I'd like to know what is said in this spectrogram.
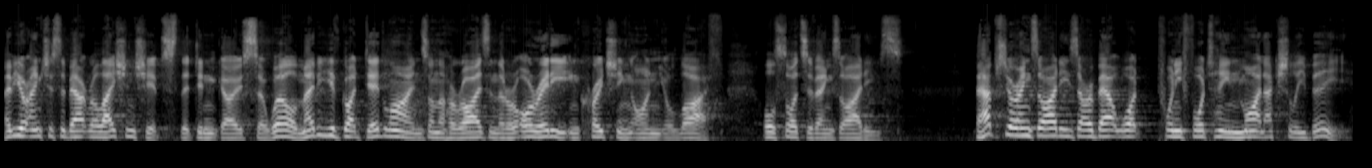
Maybe you're anxious about relationships that didn't go so well. Maybe you've got deadlines on the horizon that are already encroaching on your life. All sorts of anxieties. Perhaps your anxieties are about what 2014 might actually be.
